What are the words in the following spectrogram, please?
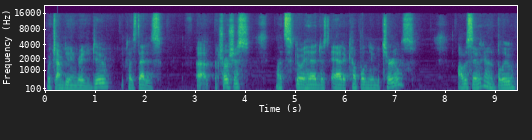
which I'm getting ready to do because that is uh, atrocious. Let's go ahead and just add a couple new materials. Obviously, I was going to blue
